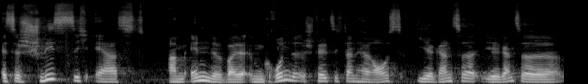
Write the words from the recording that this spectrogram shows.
es erschließt sich erst am Ende, weil im Grunde stellt sich dann heraus, ihr ganzer, ihr ganzer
